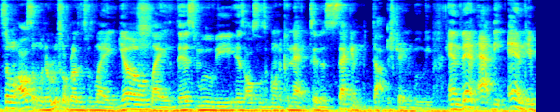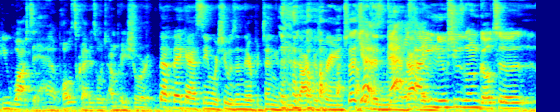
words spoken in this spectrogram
So also when the Russo brothers was like, yo, like this movie is also going to connect to the second Doctor Strange movie. And then at the end, if you watch the uh, post credits, which I'm pretty sure That fake ass scene where she was in there pretending to be Doctor Strange. That Yes, that was how you knew she was gonna go to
